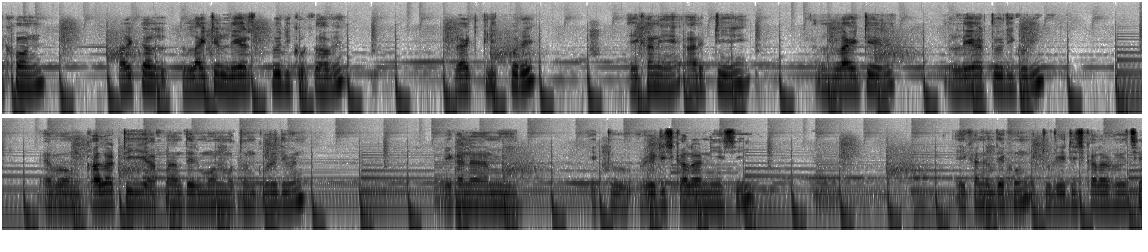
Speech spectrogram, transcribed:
এখন আরেকটা লাইটের লেয়ার তৈরি করতে হবে। রাইট ক্লিক করে এখানে আরেকটি লাইটের লেয়ার তৈরি করি এবং কালারটি আপনাদের মন মতন করে দিবেন। এখানে আমি একটু রেডিশ কালার নিয়েছি। এখানে দেখুন, একটু রেডিশ কালার হয়েছে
